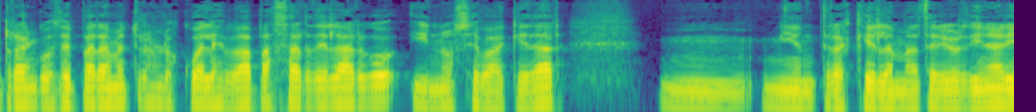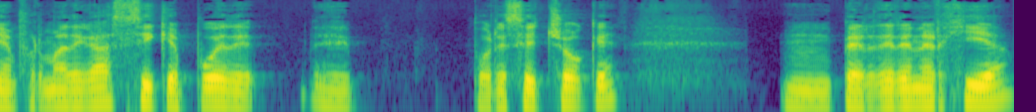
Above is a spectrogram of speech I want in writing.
rangos de parámetros en los cuales va a pasar de largo y no se va a quedar, mm, mientras que la materia ordinaria en forma de gas sí que puede, eh, por ese choque, mm, perder energía,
